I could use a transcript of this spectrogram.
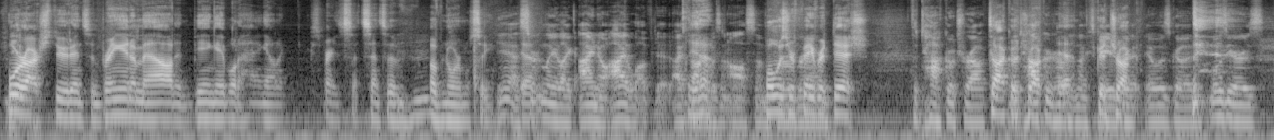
for our students and bringing them out and being able to hang out and experience that sense of, of normalcy. Mm-hmm. yeah, certainly like i know i loved it i thought Yeah. it was an awesome What was your favorite dish? the taco truck Taco the truck, taco truck yeah, was my good favorite truck. it was good what was yours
